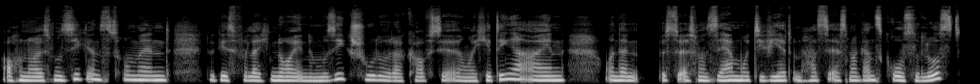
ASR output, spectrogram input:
auch ein neues Musikinstrument. Du gehst vielleicht neu in eine Musikschule oder kaufst dir irgendwelche Dinge ein und dann bist du erstmal sehr motiviert und hast erstmal ganz große Lust.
